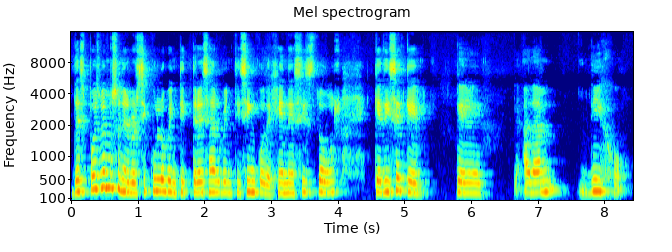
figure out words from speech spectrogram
Después vemos en el versículo 23 al 25 de Génesis 2 que dice que, que Adán dijo,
